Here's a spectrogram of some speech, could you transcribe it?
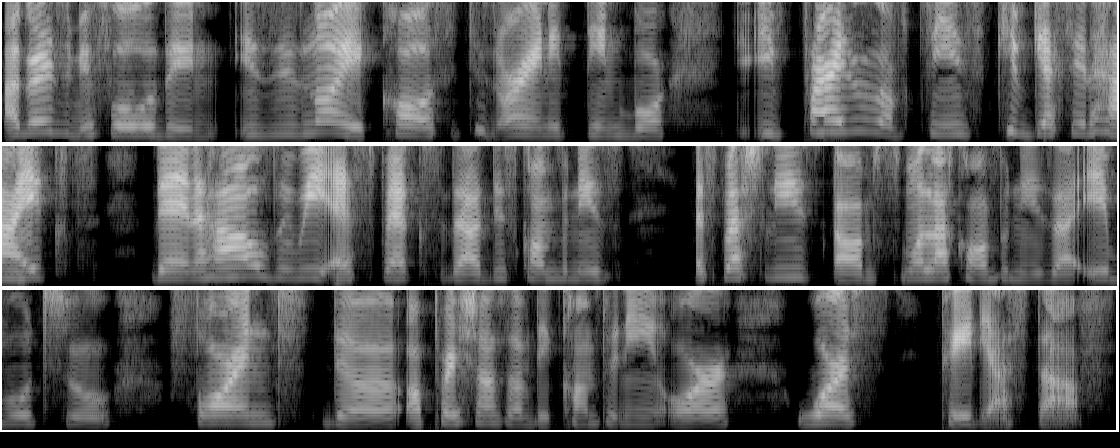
are going to be folding. It is not a cost, it is not anything. But if prices of things keep getting hiked, then how do we expect that these companies, especially um, smaller companies, are able to fund the operations of the company or worse, pay their staff?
